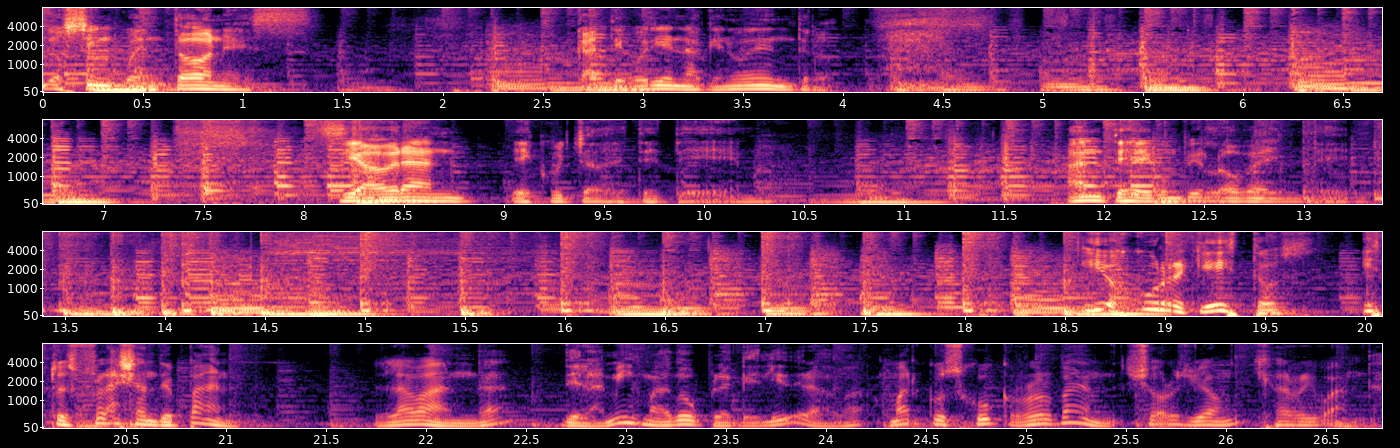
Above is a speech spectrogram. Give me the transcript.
Los cincuentones. Categoría en la que no entro. Si habrán escuchado este tema. Antes de cumplir los 20. Y ocurre que estos, esto es Flash and the Pan, la banda de la misma dupla que lideraba Marcus Hook Roll Band, George Young y Harry Banda.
